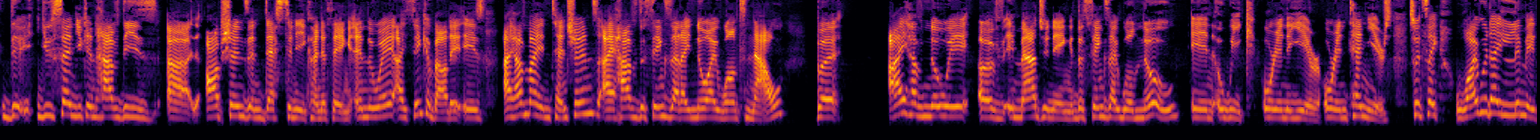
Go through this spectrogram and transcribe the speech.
the, you said you can have these uh, options and destiny kind of thing. And the way I think about it is I have my intentions, I have the things that I know I want now, but I have no way of imagining the things I will know in a week or in a year or in 10 years. So it's like, why would I limit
